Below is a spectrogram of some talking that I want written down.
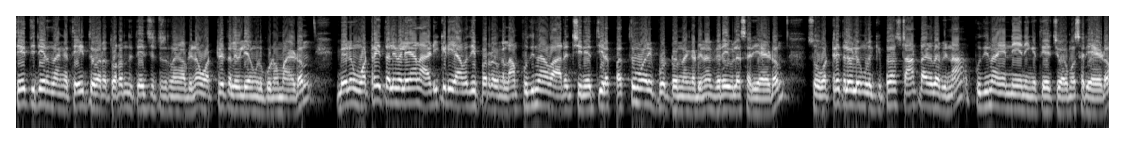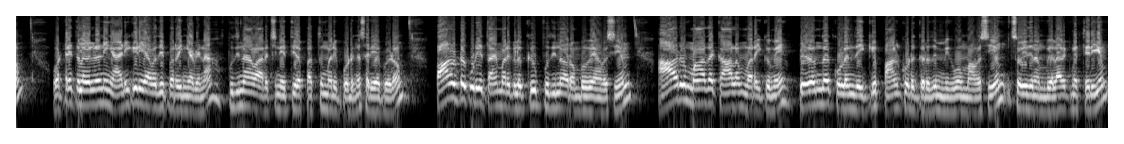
தேய்ச்சிட்டே இருந்தாங்க. தேய்த்து வர தொடர்ந்து தேய்ச்சிட்டு இருந்தாங்க அப்படின்னா ஒற்றை தலைவலி அவங்களுக்கு குணமாயிடும். மேலும் ஒற்றை தலைவலியால் அடிக்கடி அவதிப்படுறவங்கலாம் புதினாவை அரைச்சி நெத்தியில் பத்து மாதிரி போட்டு வந்தாங்க அப்படின்னா விரைவில் சரியாயிடும். ஸோ ஒற்றை தலைவலி உங்களுக்கு இப்போ தான் ஸ்டார்ட் ஆகுது அப்படின்னா புதினா எண்ணெயை நீங்கள் தேய்ச்சி வரும்போது சரியாயிடும். ஒற்றை தலைவலியில் நீங்கள் அடிக்கடி அவதிப்படுறீங்க அப்படின்னா புதினாவை அரைச்சி நெத்தியில் பத்து மாதிரி போடுங்க சரியாக போயிடும். பாலூட்டக்கூடிய தாய்மார்களுக்கு புதினா ரொம்பவே அவசியம். ஆறு மாத காலம் வரைக்குமே பிறந்த குழந்தைக்கு பால் கொடுக்கிறது மிகவும் அவசியம். ஸோ இது நம்ம எல்லாருக்குமே தெரியும்.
